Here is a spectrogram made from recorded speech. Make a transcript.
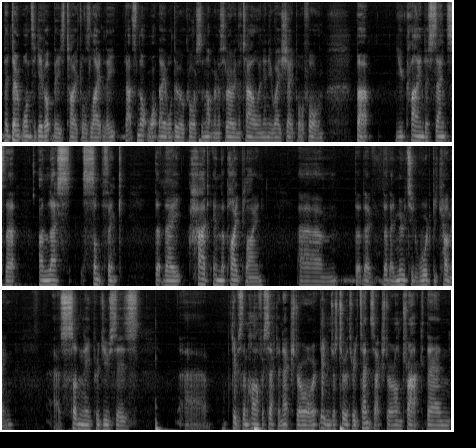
they don't want to give up these titles lightly. That's not what they will do, of course. They're not going to throw in the towel in any way, shape, or form. But you kind of sense that unless something that they had in the pipeline um, that they that they mooted would be coming uh, suddenly produces uh, gives them half a second extra or even just two or three tenths extra on track, then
